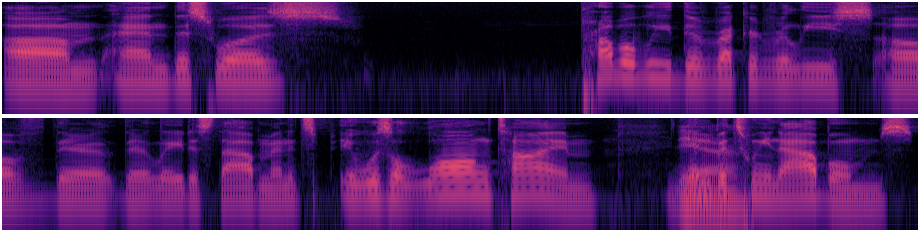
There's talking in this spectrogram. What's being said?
um, and this was probably the record release of their their latest album, and it's it was a long time Yeah. in between albums.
